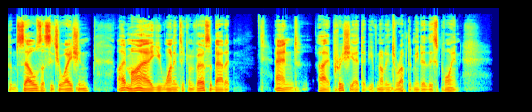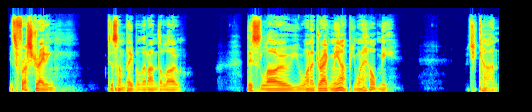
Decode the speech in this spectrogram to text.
themselves, a situation. I admire you wanting to converse about it. And I appreciate that you've not interrupted me to this point. It's frustrating to some people that I'm the low. This low, you want to drag me up, you want to help me, but you can't.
